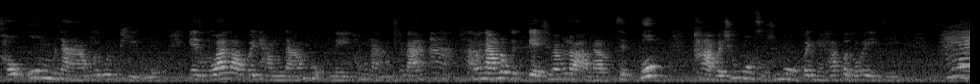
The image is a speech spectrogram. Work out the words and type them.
เขาอุ้มน้ำไว้บนผิวอย่างสมมติว่าเราไปทำน้ำหกในห้องน้ำใช่ไหมอะค่ะแล้วน้ำเราเปียกๆใช่ไหมเวลาอาบน้ำเสร็จปุ๊บผ่านไปชั่วโมงสองชั่วโมงเป็นไงคะเปิดเข้าไปอีกทีแห้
